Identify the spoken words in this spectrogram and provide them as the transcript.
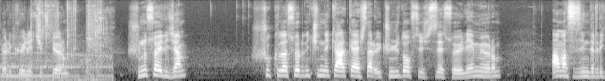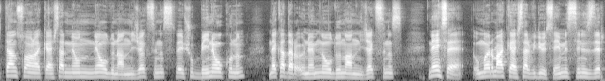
Şöyle köyle çık diyorum. Şunu söyleyeceğim. Şu klasörün içindeki arkadaşlar 3. dosyayı size söyleyemiyorum. Ama siz indirdikten sonra arkadaşlar ne, ne olduğunu anlayacaksınız. Ve şu beni okunun ne kadar önemli olduğunu anlayacaksınız. Neyse umarım arkadaşlar videoyu sevmişsinizdir.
